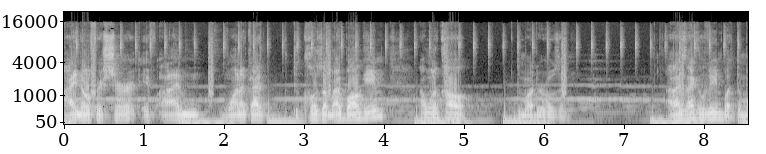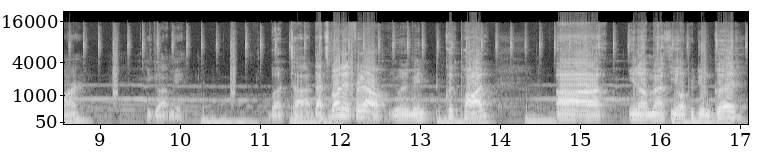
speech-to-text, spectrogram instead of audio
I know for sure if I'm want a guy to close up my ball game, I want to call DeMar DeRozan. I like Zach LaVine, but DeMar, you got me. But uh, that's about it for now. You know what I mean? Quick pod. Uh, you know, Matthew, hope you're doing good.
